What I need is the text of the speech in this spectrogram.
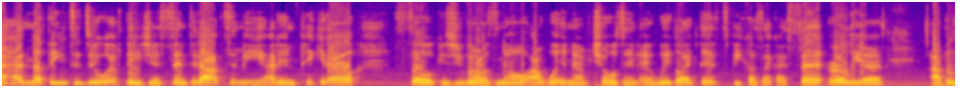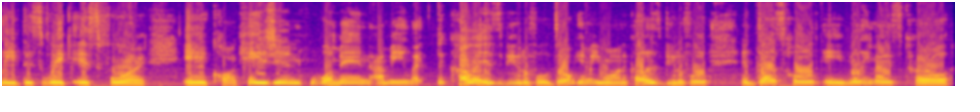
I had nothing to do with. They just sent it out to me. I didn't pick it out. So because you girls know I wouldn't have chosen a wig like this because like I said earlier, I believe this wig is for a Caucasian woman. I mean, like, the color is beautiful. Don't get me wrong. The color is beautiful. It does hold a really nice curl.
